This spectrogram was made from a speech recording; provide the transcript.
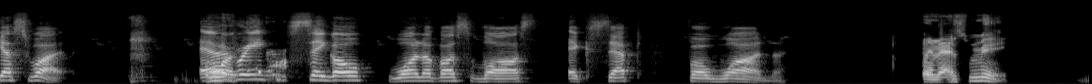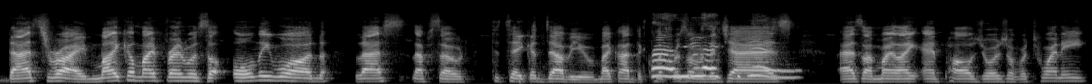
guess what? Every single one of us lost except for one. And that's me. That's right. Michael, my friend, was the only one last episode to take a W. Michael had the Clippers over the Jazz as on my line and Paul George over 20.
